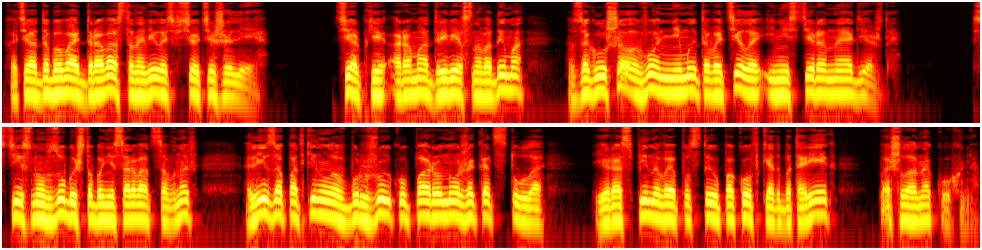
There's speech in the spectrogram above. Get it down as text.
хотя добывать дрова становилось все тяжелее. Терпкий аромат древесного дыма заглушал вонь немытого тела и нестиранной одежды. Стиснув зубы, чтобы не сорваться вновь, Лиза подкинула в буржуйку пару ножек от стула и, распинывая пустые упаковки от батареек, пошла на кухню.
